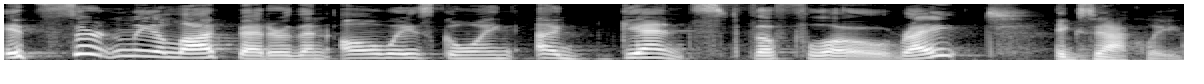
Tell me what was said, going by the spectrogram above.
It's certainly a lot better than always going against the flow, right? Exactly.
